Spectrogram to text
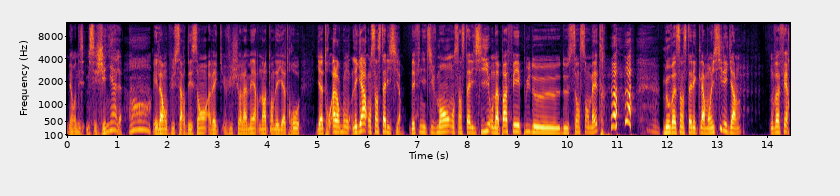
Mais, c'est génial oh Et là en plus ça redescend avec vue sur la mer. Non attendez, il y a trop... Il y a trop... Alors bon, les gars, on s'installe ici. Hein. Définitivement, on s'installe ici. On n'a pas fait plus de, de 500 mètres. mais on va s'installer clairement ici, les gars. Hein. On va faire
